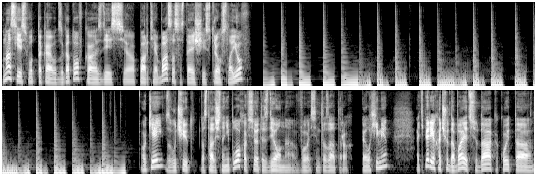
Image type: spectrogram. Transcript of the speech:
У нас есть вот такая вот заготовка, здесь а, партия баса, состоящая из трех слоев. Окей, звучит достаточно неплохо, все это сделано в синтезаторах Alchemy. А теперь я хочу добавить сюда какой-то,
